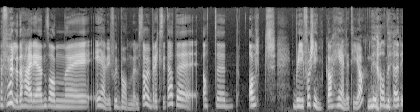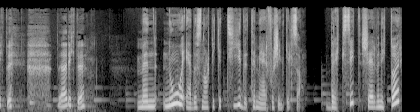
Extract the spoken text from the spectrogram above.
Jeg føler det her er en sånn eh, evig forbannelse over brexit. At, at eh, alt blir forsinka hele tida. Ja, det er riktig. Det er riktig. Men nå er det snart ikke tid til mer forsinkelser. Brexit skjer ved nyttår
